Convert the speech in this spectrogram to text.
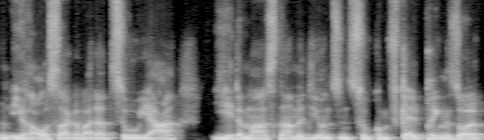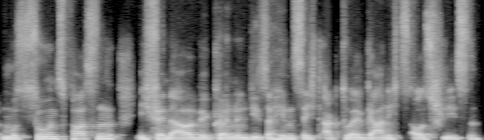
Und ihre Aussage war dazu, ja, jede Maßnahme, die uns in Zukunft Geld bringen soll, muss zu uns passen. Ich finde aber, wir können in dieser Hinsicht aktuell gar nichts ausschließen.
